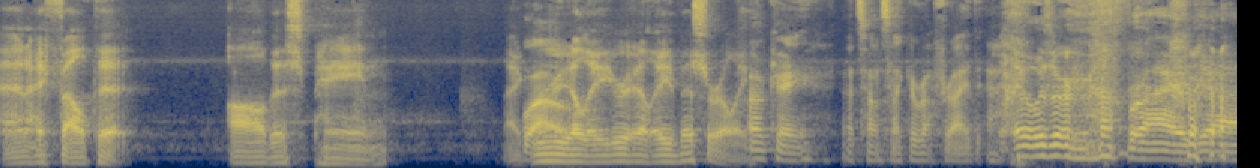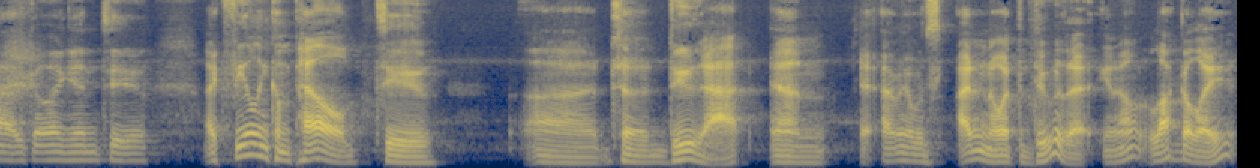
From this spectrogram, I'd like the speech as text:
And I felt it, all this pain, like wow. really, really viscerally. Okay. That sounds like a rough ride. it was a rough ride, yeah. going into like feeling compelled to uh, to do that, and I mean, it was I didn't know what to do with it. You know, luckily.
